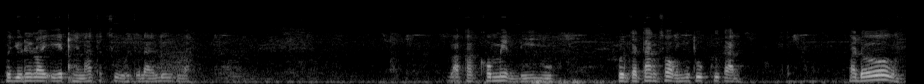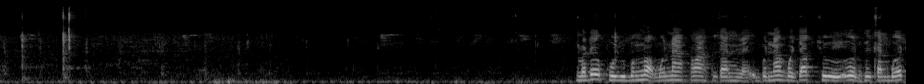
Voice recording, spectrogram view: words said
เพิ่นอยู่ในรอยเอ็ดเห็นนะจักชื่อเพิ่นจะได้ลืมละแล้วก็คอมเมนต์ดีอยู่เพิ่นก็ตั้งช่อง YouTube คือกัน มาด้อมาเด้อผู้อยู่เมืองนอกเมืองนาก็ว่าคือกันแหละเบิ่นนั่งบ่จักชื่อเอิ้นคือกันเบิด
